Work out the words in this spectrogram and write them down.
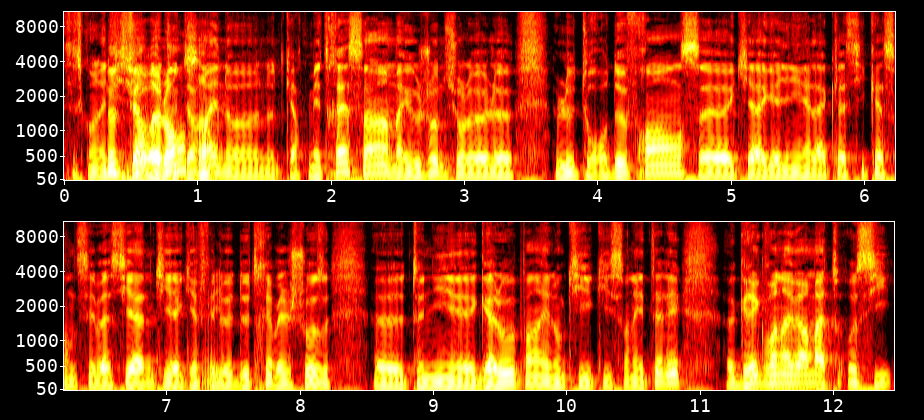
C'est ce qu'on a Notre dit fer sur de lance, Twitter, hein. notre carte maîtresse, hein, maillot jaune sur le, le, le Tour de France, euh, qui a gagné à la Classica San Sebastian, qui a, qui a fait Oui. de, de très belles choses, euh, Tony Galopin, et donc qui, qui s'en est allé. Euh, Greg Van Avermaet aussi,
